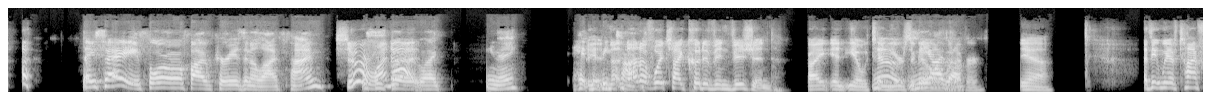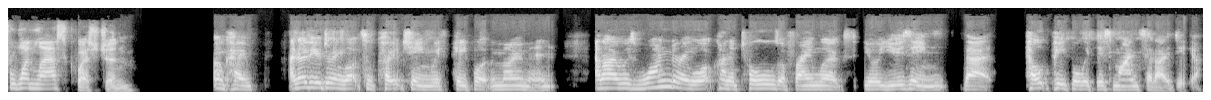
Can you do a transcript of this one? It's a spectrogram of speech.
they say four or five careers in a lifetime. Sure, this why not? The, like, you know, hit the big none, none of which I could have envisioned, right? And you know, 10 no, years ago or whatever. Yeah. I think we have time for one last question. Okay. I know that you're doing lots of coaching with people at the moment. And I was wondering what kind of tools or frameworks you're using that help people with this mindset idea.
